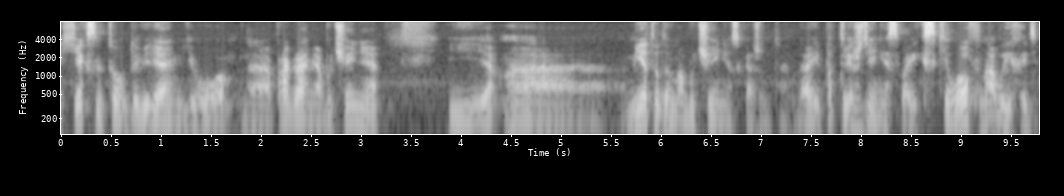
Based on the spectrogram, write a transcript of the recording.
Хекслиту, доверяем его программе обучения и методам обучения, скажем так, да, и подтверждения своих скиллов на выходе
